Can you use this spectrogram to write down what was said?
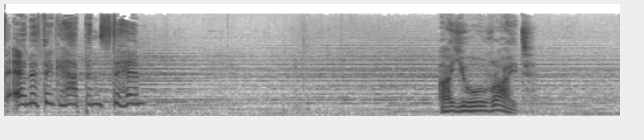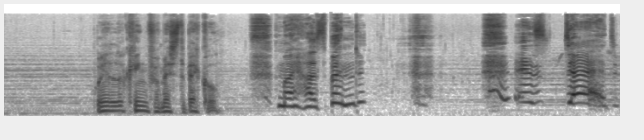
If anything happens to him, Are you all right? We're looking for Mr. Bickle. my husband is dead.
